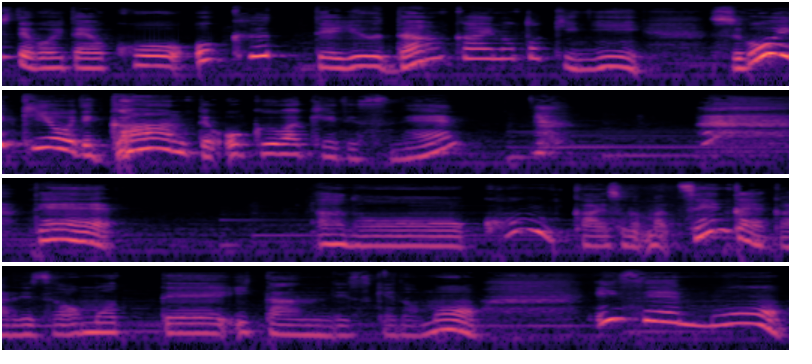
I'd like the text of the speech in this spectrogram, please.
してご遺体をこう置くっていう段階の時にすごい勢いでガーンって置くわけですね。であのー、今回その、まあ、前回から実は思っていたんですけども以前も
